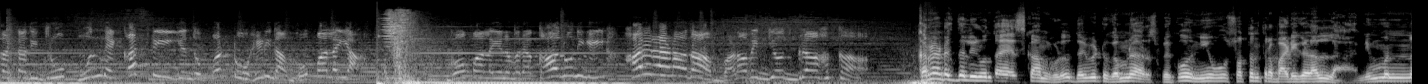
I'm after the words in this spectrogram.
ಕಟ್ಟದಿದ್ರು ಮುಂದೆ ಕಟ್ಟಿ ಎಂದು ಪಟ್ಟು ಹಿಡಿದ ಗೋಪಾಲಯ್ಯ. ಗೋಪಾಲಯ್ಯನವರ ಕಾನೂನಿಗೆ ಹೈರಾಣಾದ ಬಡ ವಿದ್ಯುತ್ ಗ್ರಾಹಕ. ಕರ್ನಾಟಕದಲ್ಲಿರುವಂತಹ ಎಸ್ಕಾಮ್ಗಳು ದಯವಿಟ್ಟು ಗಮನ ಹರಿಸ್ಬೇಕು. ನೀವು ಸ್ವತಂತ್ರ ಬಾಡಿಗಳಲ್ಲ. ನಿಮ್ಮನ್ನ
